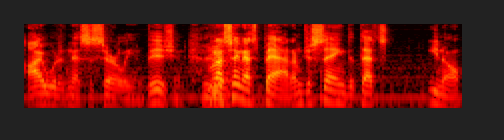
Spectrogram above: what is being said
I would have necessarily envisioned. I'm not saying that's bad. I'm just saying that that's, you know,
